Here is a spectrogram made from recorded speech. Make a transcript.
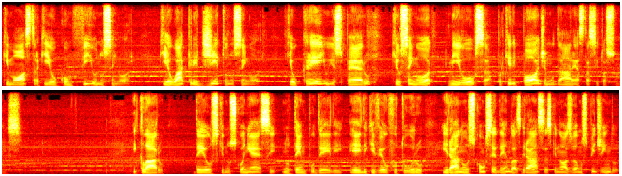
que mostra que eu confio no Senhor, que eu acredito no Senhor, que eu creio e espero que o Senhor me ouça, porque Ele pode mudar estas situações. E claro, Deus que nos conhece no tempo dele, ele que vê o futuro, irá nos concedendo as graças que nós vamos pedindo,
